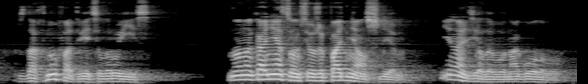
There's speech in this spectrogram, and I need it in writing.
– вздохнув, ответил Руис. Но, наконец, он все же поднял шлем и надел его на голову.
